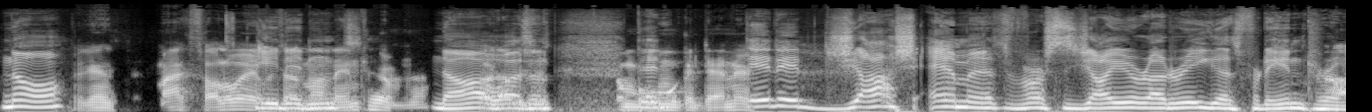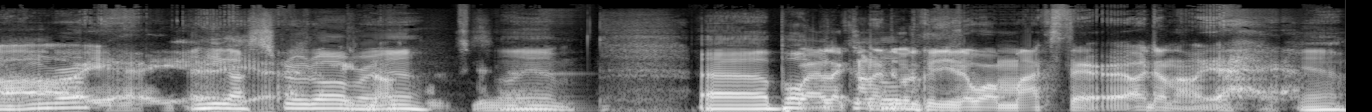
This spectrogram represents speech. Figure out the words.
no. Against Max Holloway, He was didn't. interim? No, Or it was wasn't. Some They, they did Josh Emmett versus Yair Rodriguez for the interim. Oh, remember? yeah, yeah, and he got yeah. screwed Big over. Yeah. So, yeah. yeah. Uh, but well, I kind of do it because you don't want Max there. I don't know. Yeah, yeah.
